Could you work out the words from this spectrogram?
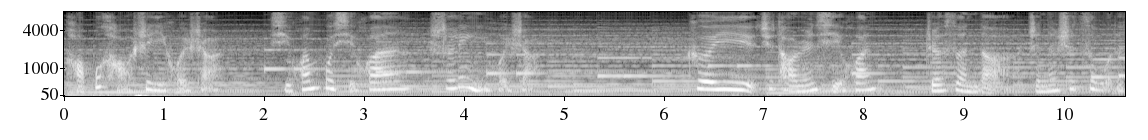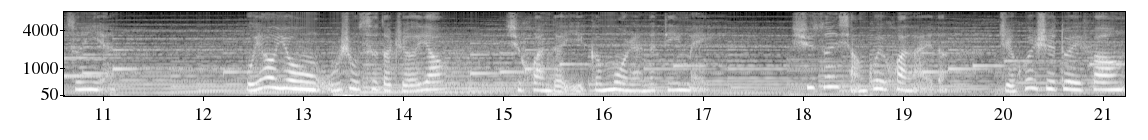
好不好是一回事儿，喜欢不喜欢是另一回事儿。刻意去讨人喜欢，折损的只能是自我的尊严。不要用无数次的折腰，去换得一个漠然的低眉，虚尊降贵换来的。只会是对方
